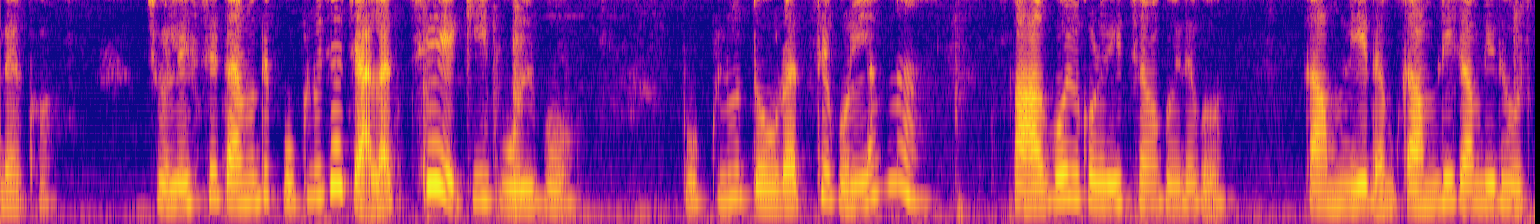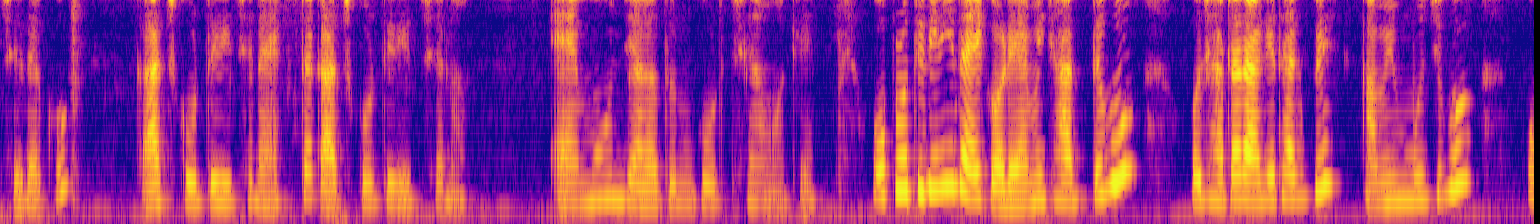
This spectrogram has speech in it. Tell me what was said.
দেখো, চলে এসছে, তার মধ্যে পুকলু যা জ্বালাচ্ছে, কি বলব? পুকলু দৌড়াতে বললাম না? পাগল করে দিচ্ছে আমাকে দেখো। কামড়িয়ে দাম কামড়িয়ে কামড়িয়ে ধরছে, দেখো। কাজ করতে দিচ্ছে না, একটা কাজ করতে দিচ্ছে না। এমন জ্বালাতন করছে আমাকে। ও প্রতিদিনই তাই করে, আমি ঝাঁট দেবো, ও ঝাঁটার আগে থাকবে, আমি মুছবো, ও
